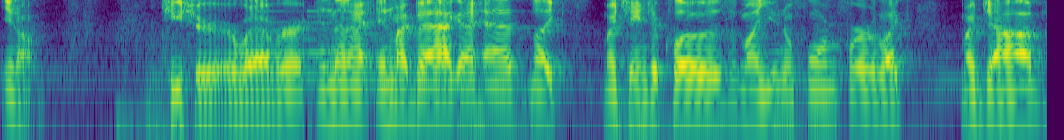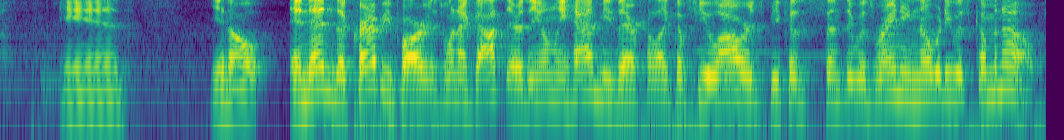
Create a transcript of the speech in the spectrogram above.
you know, t-shirt or whatever, and then I in my bag I had like my change of clothes, my uniform for like my job and you know, and then the crappy part is when I got there, they only had me there for like a few hours because since it was raining, nobody was coming out.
